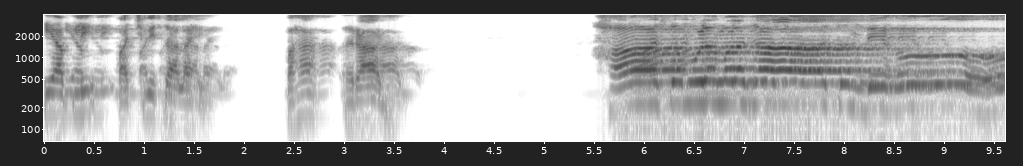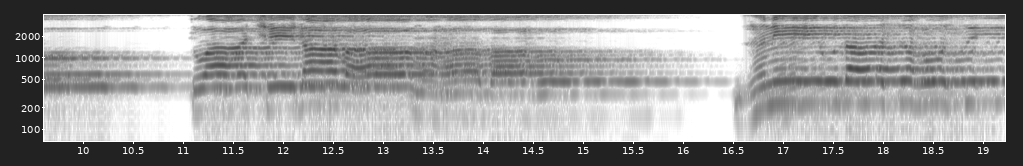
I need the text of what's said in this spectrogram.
ही आपली पाचवी चाल आहे. पहा राग. हा समूळ माझा संदेह. त्वा छेदावा महाबाहो. झने उदास होसे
